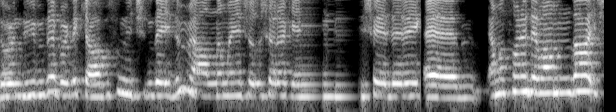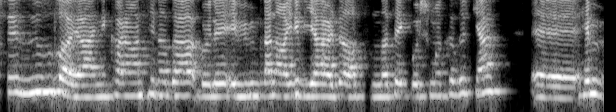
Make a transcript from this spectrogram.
döndüğümde böyle kabusun içindeydim ve anlamaya çalışarak, endişe ederek. e, ama sonra devamında işte hızla yani karantinada böyle evimden ayrı bir yerde aslında tek başıma kalırken e, hem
